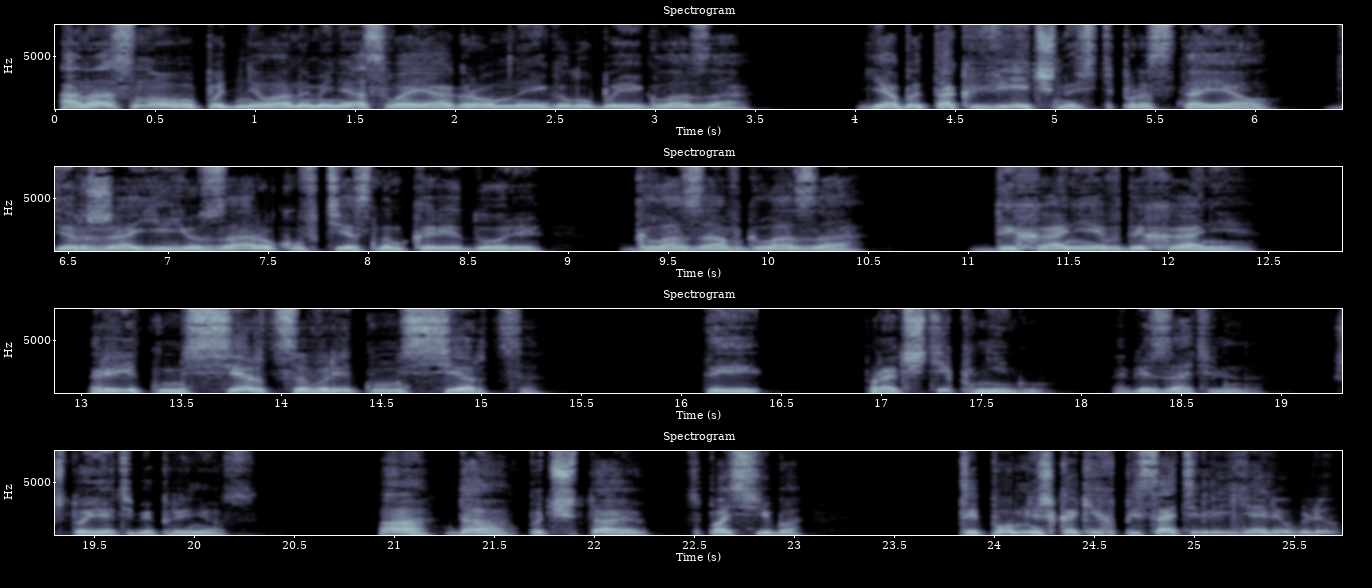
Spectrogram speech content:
Она снова подняла на меня свои огромные голубые глаза. Я бы так вечность простоял, держа ее за руку в тесном коридоре, глаза в глаза, дыхание в дыхание, ритм сердца в ритм сердца. Ты прочти книгу обязательно, что я тебе принес. А, да, почитаю, спасибо. Ты помнишь, каких писателей я люблю?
